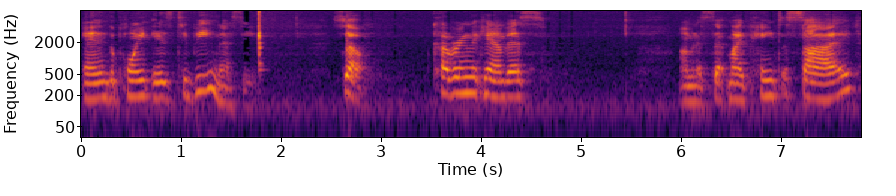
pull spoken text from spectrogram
And the point is to be messy. So, covering the canvas, I'm going to set my paint aside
